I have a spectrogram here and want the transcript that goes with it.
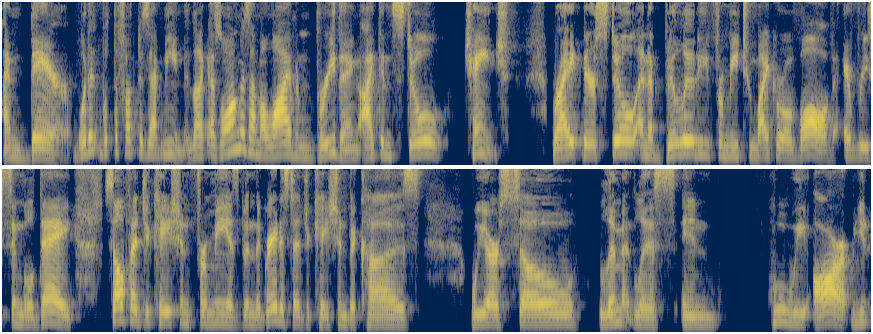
I'm there." What what the fuck does that mean? Like as long as I'm alive and breathing, I can still change. Right? There's still an ability for me to micro evolve every single day. Self education for me has been the greatest education because we are so limitless in who we are. You know,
